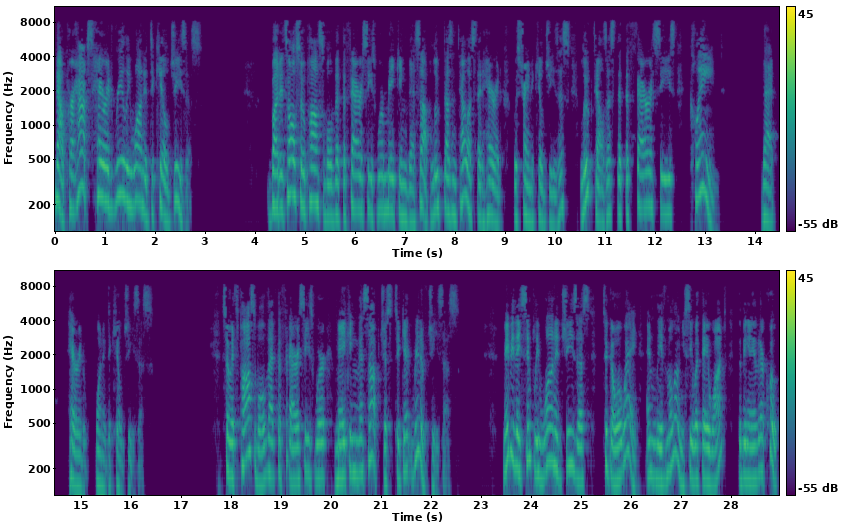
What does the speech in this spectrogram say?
Now, perhaps Herod really wanted to kill Jesus. But it's also possible that the Pharisees were making this up. Luke doesn't tell us that Herod was trying to kill Jesus. Luke tells us that the Pharisees claimed that Herod wanted to kill Jesus. So it's possible that the Pharisees were making this up just to get rid of Jesus. Maybe they simply wanted Jesus to go away and leave him alone. You see what they want? The beginning of their quote,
